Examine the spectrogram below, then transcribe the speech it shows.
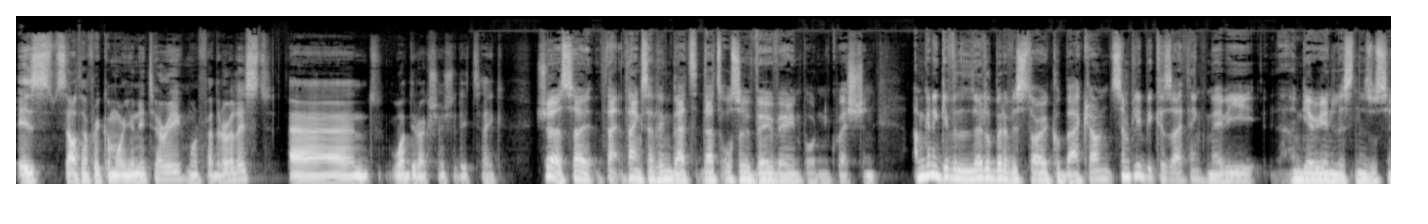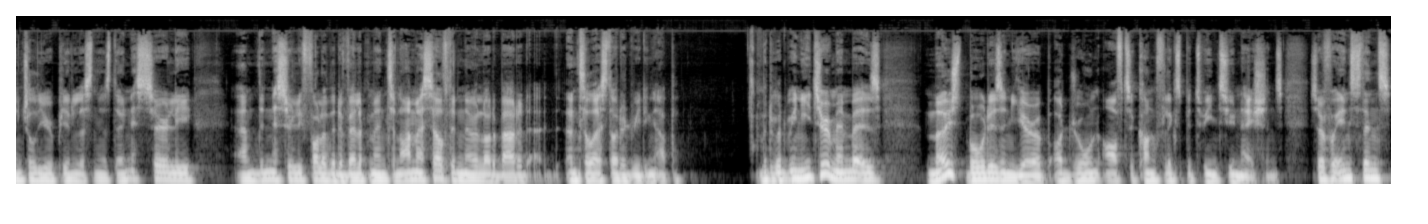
Is South Africa more unitary, more federalist? And what direction should it take? Sure. So th- thanks. I think that's that's also a very very important question. I'm going to give a little bit of historical background simply because I think maybe Hungarian listeners or Central European listeners don't necessarily um, didn't necessarily follow the development, and I myself didn't know a lot about it uh, until I started reading up. But what we need to remember is most borders in Europe are drawn after conflicts between two nations. So, for instance,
